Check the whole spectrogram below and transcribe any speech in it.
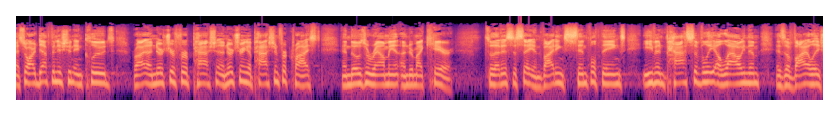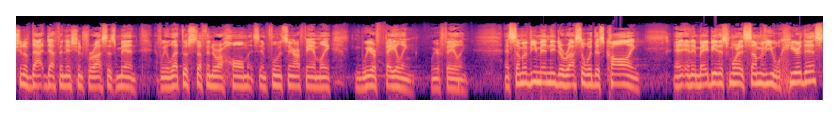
And so our definition includes, right, a nurture for passion, a nurturing a passion for Christ and those around me and under my care. So that is to say, inviting sinful things, even passively allowing them, is a violation of that definition for us as men. If we let those stuff into our home, it's influencing our family, we are failing. We are failing. And some of you men need to wrestle with this calling. And, and, it may be this morning some of you will hear this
